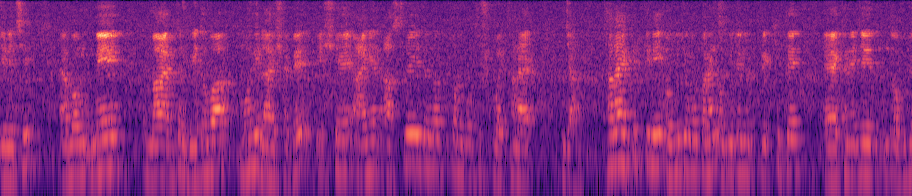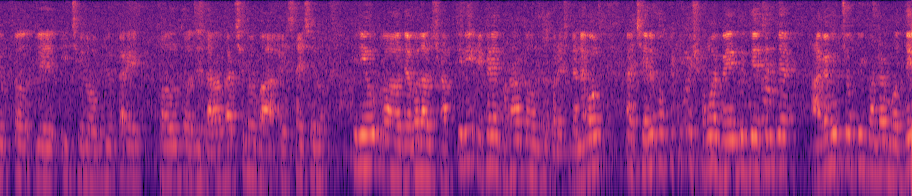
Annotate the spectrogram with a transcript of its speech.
জেনেছি এবং মেয়ে মা একজন বিধবা মহিলা হিসেবে সে আইনের আশ্রয়ের জন্য পরবর্তী সময় থানায় যান। থানায় একটি তিনি অভিযোগ করেন। অভিযোগের প্রেক্ষিতে এখানে যে অভিযুক্ত যে ই ছিল অভিযোগকারী তদন্ত যে দারোগা ছিল বা এসআই ছিল তিনিও দেবলাল সাহ তিনি এখানে ঘটনা তদন্ত করেছিলেন এবং আহ, ছেলে পক্ষকে সময় বেঁধে দিয়েছেন যে আগামী চব্বিশ ঘণ্টার মধ্যে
